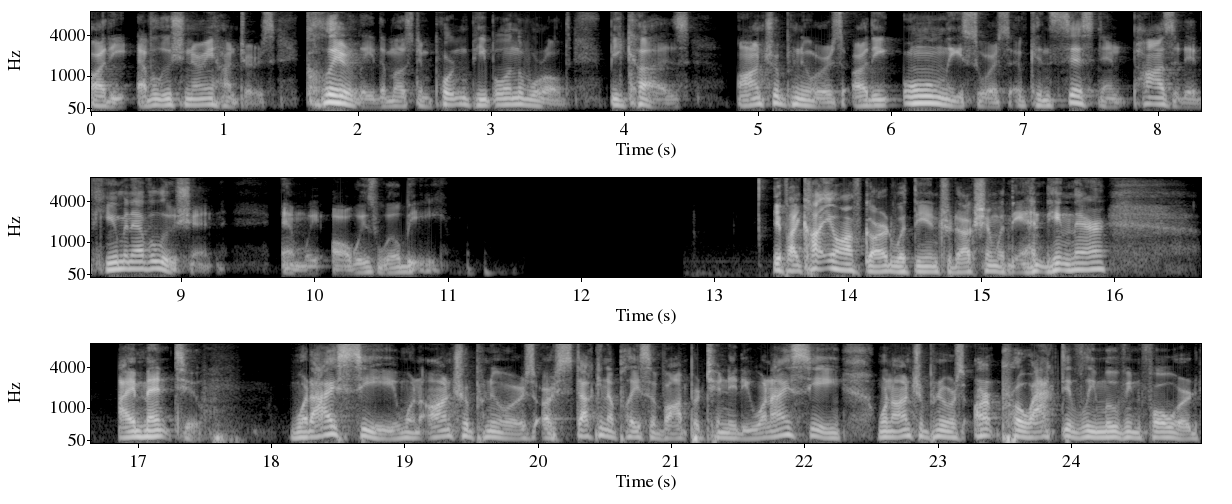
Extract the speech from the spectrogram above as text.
are the evolutionary hunters, clearly the most important people in the world, because entrepreneurs are the only source of consistent, positive human evolution, and we always will be. If I caught you off guard with the introduction, with the ending there, I meant to what I see when entrepreneurs are stuck in a place of opportunity, when I see when entrepreneurs aren't proactively moving forward,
